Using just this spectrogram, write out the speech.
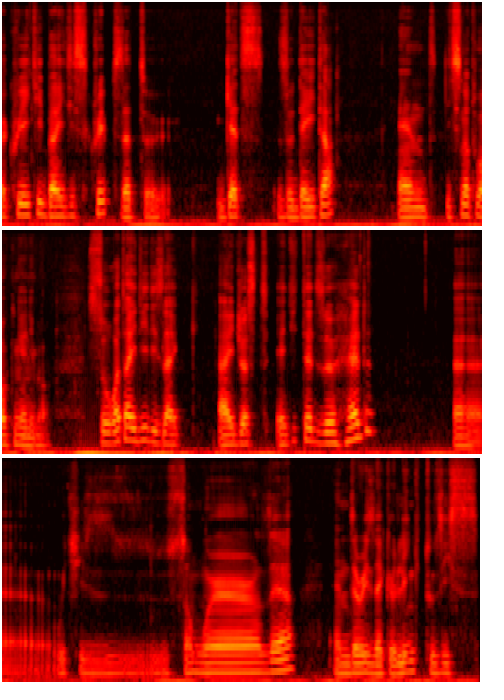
uh, created by this script that uh, gets the data and it's not working anymore. So what I did is like I just edited the head uh, which is somewhere there and there is like a link to this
